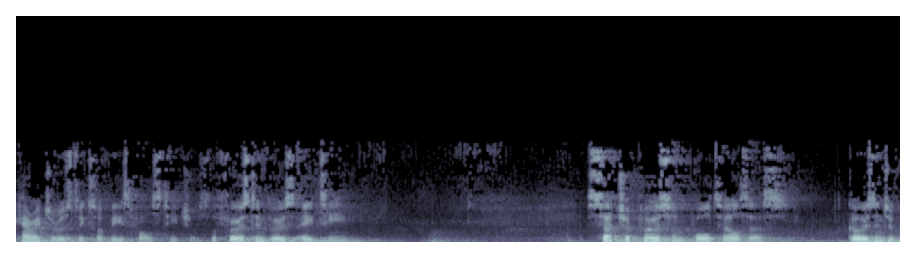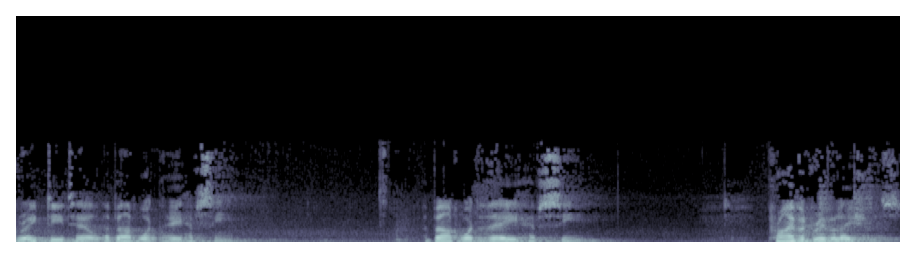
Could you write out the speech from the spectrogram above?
characteristics of these false teachers. The first in verse 18. Such a person, Paul tells us, goes into great detail about what they have seen. About what they have seen. Private revelations.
